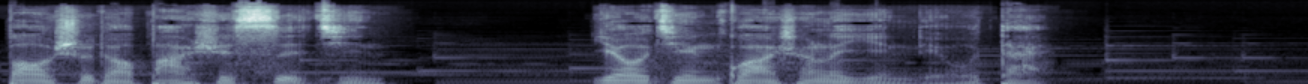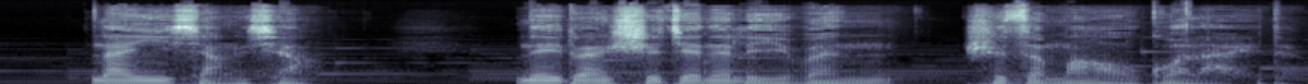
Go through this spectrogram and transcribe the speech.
暴瘦到八十四斤，腰间挂上了引流带。难以想象，那段时间的李文。是怎么熬过来的？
